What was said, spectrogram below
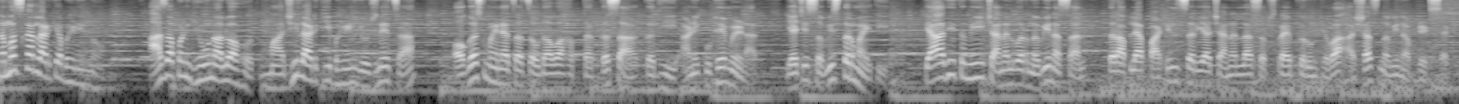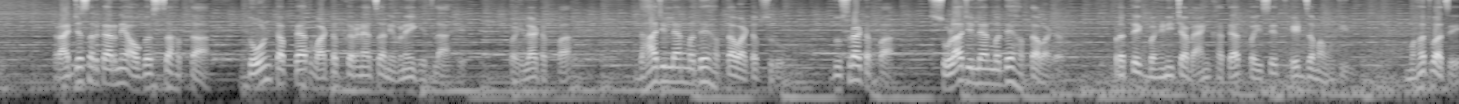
नमस्कार लाडक्या बहिणींनो. आज आपण घेऊन आलो आहोत माझी लाडकी बहीण योजनेचा ऑगस्ट महिन्याचा चौदावा हप्ता कसा कधी आणि कुठे मिळणार याची सविस्तर माहिती. त्याआधी तुम्ही चॅनलवर नवीन असाल तर आपल्या पाटील सर या चॅनलला सबस्क्राईब करून ठेवा अशाच नवीन अपडेट्ससाठी. राज्य सरकारने ऑगस्टचा हप्ता दोन टप्प्यात वाटप करण्याचा निर्णय घेतला आहे. पहिला टप्पा दहा जिल्ह्यांमध्ये हप्ता वाटप सुरू. दुसरा टप्पा सोळा जिल्ह्यांमध्ये हप्ता वाटप. प्रत्येक बहिणीच्या बँक खात्यात पैसे थेट जमा होतील. महत्त्वाचे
